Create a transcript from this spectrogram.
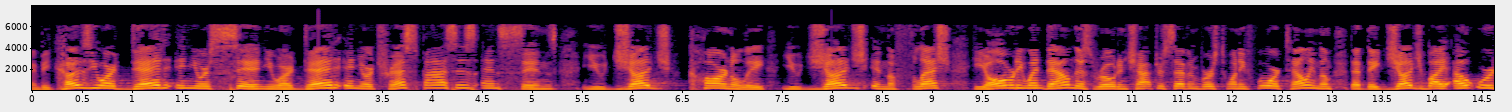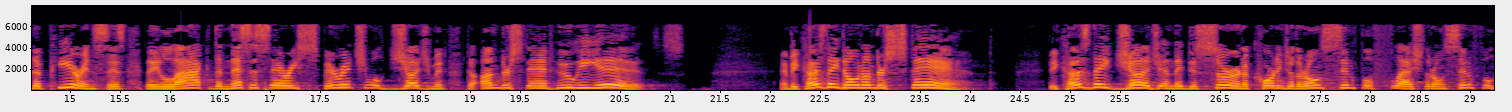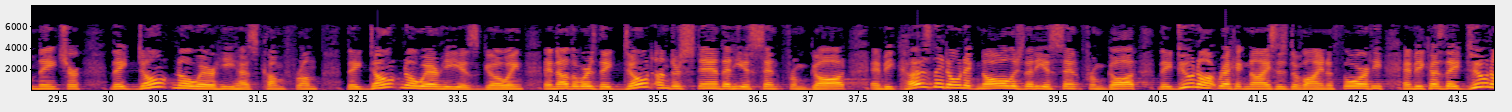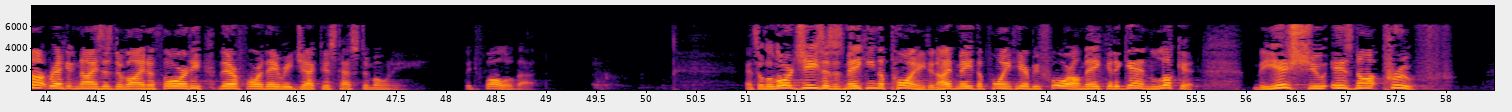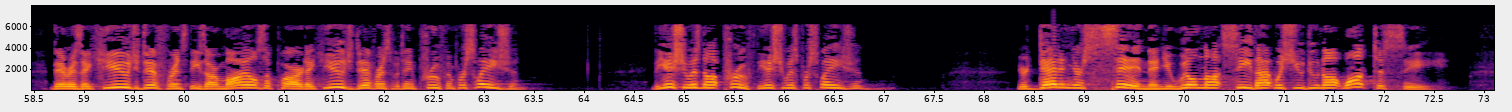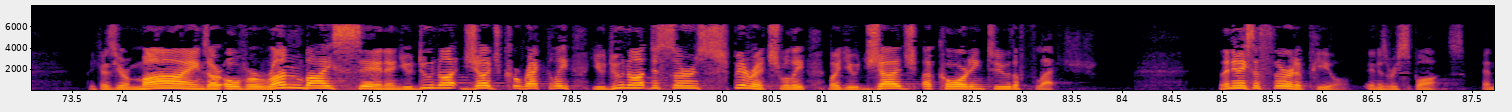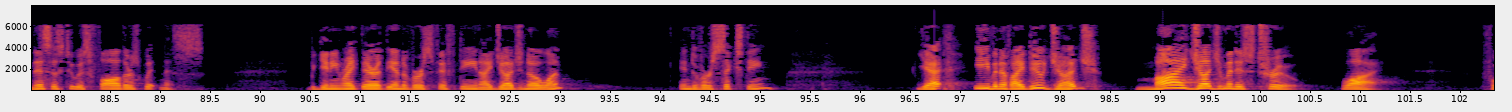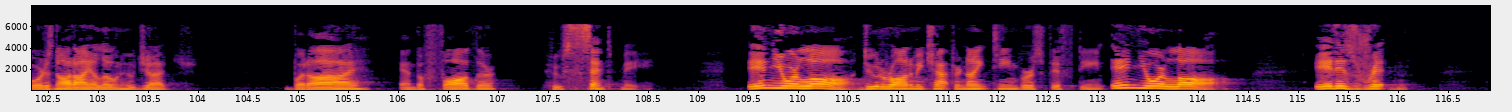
And because you are dead in your sin, you are dead in your trespasses and sins, you judge carnally, you judge in the flesh. He already went down this road in chapter 7 verse 24 telling them that they judge by outward appearances. They lack the necessary spiritual judgment to understand who He is. And because they don't understand, because they judge and they discern according to their own sinful flesh, their own sinful nature, they don't know where he has come from. They don't know where he is going. In other words, they don't understand that he is sent from God. And because they don't acknowledge that he is sent from God, they do not recognize his divine authority. And because they do not recognize his divine authority, therefore they reject his testimony. They follow that. And so the Lord Jesus is making the point, and I've made the point here before, I'll make it again. Look it. The issue is not proof. There is a huge difference, these are miles apart, a huge difference between proof and persuasion. The issue is not proof, the issue is persuasion. You're dead in your sin and you will not see that which you do not want to see. Because your minds are overrun by sin and you do not judge correctly, you do not discern spiritually, but you judge according to the flesh. And then he makes a third appeal in his response. And this is to his father's witness. Beginning right there at the end of verse 15, I judge no one. Into verse 16. Yet, even if I do judge, my judgment is true. Why? For it is not I alone who judge, but I and the Father who sent me. In your law, Deuteronomy chapter 19 verse 15, in your law, it is written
